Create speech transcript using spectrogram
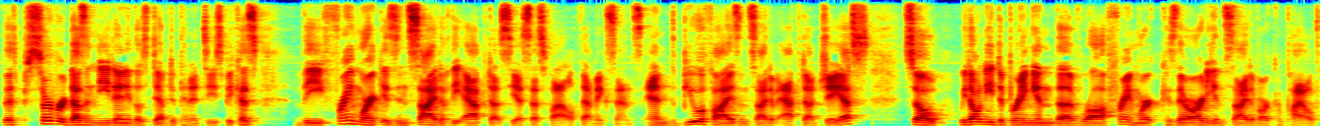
the server doesn't need any of those dev dependencies because the framework is inside of the app.css file, if that makes sense. And the Buefy is inside of app.js. So we don't need to bring in the raw framework because they're already inside of our compiled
